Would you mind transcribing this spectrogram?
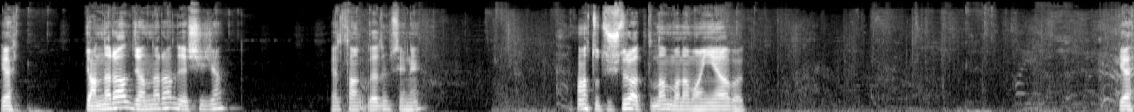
Gel. Canları al canları al yaşayacaksın. Gel tankladım seni. Ha tutuştur attı lan bana manyağa bak. Gel.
